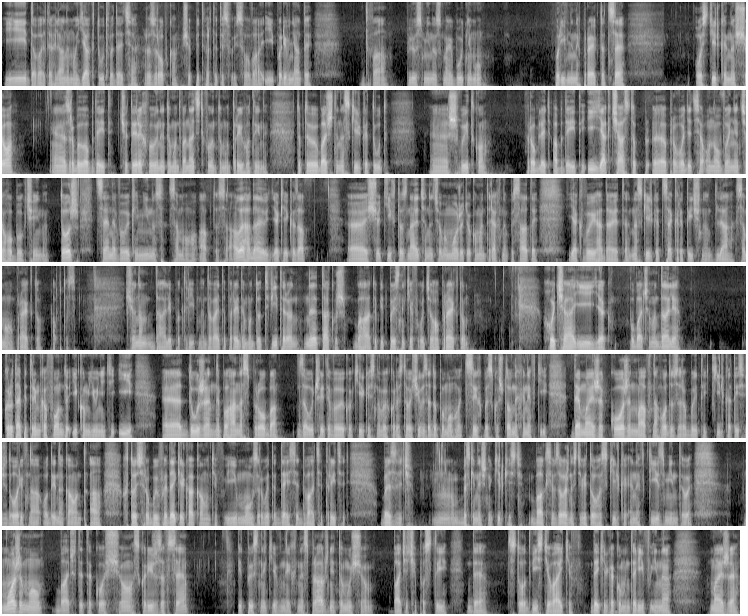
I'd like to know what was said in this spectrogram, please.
І давайте глянемо, як тут ведеться розробка, щоб підтвердити свої слова і порівняти два плюс-мінус в майбутньому порівняних проєкти. Це ось тільки на що е, зробили апдейт 4 хвилини, тому 12 хвилин, тому 3 години. Тобто ви бачите, наскільки тут е, швидко роблять апдейти і як часто е, проводяться оновлення цього блокчейну. Тож це невеликий мінус самого Аптоса. Але гадаю, як я і казав, що ті, хто знаються на цьому, можуть у коментарях написати, як ви гадаєте, наскільки це критично для самого проекту Aptos. Що нам далі потрібно? Давайте перейдемо до Твіттера. Не також багато підписників у цього проекту. Хоча і, як побачимо далі, крута підтримка фонду і ком'юніті. І е, дуже непогана спроба залучити велику кількість нових користувачів за допомогою цих безкоштовних NFT, де майже кожен мав нагоду заробити кілька тисяч доларів на один аккаунт, а хтось робив і декілька аккаунтів і мог зробити 10, 20, 30 безліч. Безкінечну кількість баксів, в залежності від того, скільки NFT змінтили. Можемо бачити також, що, скоріш за все, підписники в них не справжні, тому що, бачачи пости, де 100-200 лайків, декілька коментарів і на майже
